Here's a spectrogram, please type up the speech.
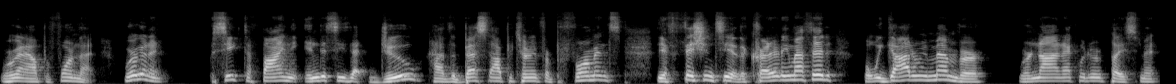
we're going to outperform that. We're going to seek to find the indices that do have the best opportunity for performance, the efficiency of the crediting method. But we got to remember we're not an equity replacement.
